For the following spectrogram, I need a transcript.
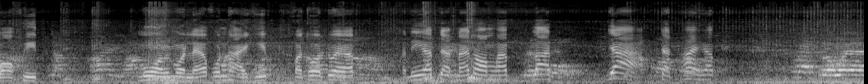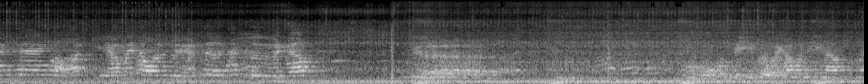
บอกผิดมั่วไปหมดแล้วคนถ่ายคลิปขอโทษด้วยครับอันนี้ครับจากน้าทอมครับลาดย่าจัดให้ครับระแวงแดงหลอนเขียวไม่นอนเหลืองเดินทั้งคืนครับโอ้โหสีสวยครับวันนี้ครับแหม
